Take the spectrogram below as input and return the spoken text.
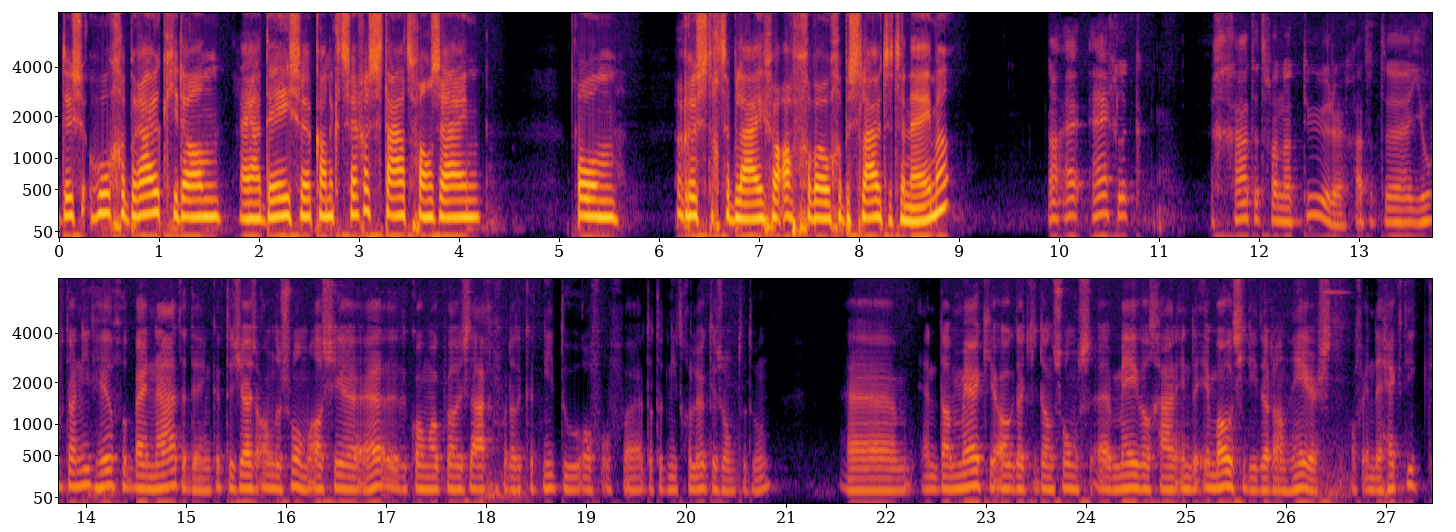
dus hoe gebruik je dan nou ja, deze, kan ik het zeggen, staat van zijn om rustig te blijven, afgewogen besluiten te nemen? Nou, e eigenlijk gaat het van nature. Gaat het, uh, je hoeft daar niet heel veel bij na te denken. Het is juist andersom. Als je, hè, er komen ook wel eens dagen voor dat ik het niet doe of, of uh, dat het niet gelukt is om te doen. Um, en dan merk je ook dat je dan soms uh, mee wil gaan in de emotie die er dan heerst. Of in de hectiek,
